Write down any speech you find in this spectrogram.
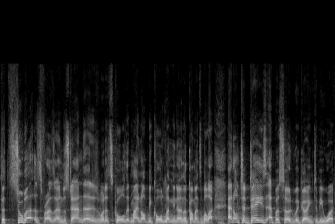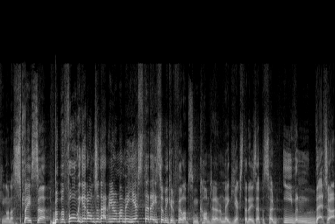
the tsuba, as far as I understand. That is what it's called. It might not be called. Let me know in the comments below. And on today's episode, we're going to be working on a spacer. But before we get on to that, you remember yesterday, so we could fill up some content and make yesterday's episode even better,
